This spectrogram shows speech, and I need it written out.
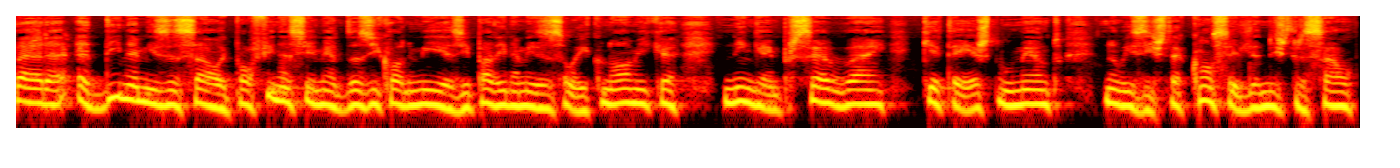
para a dinamização e para o financiamento das economias e para a dinamização económica, ninguém percebe bem que até este momento não existe a Conselho de Administração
